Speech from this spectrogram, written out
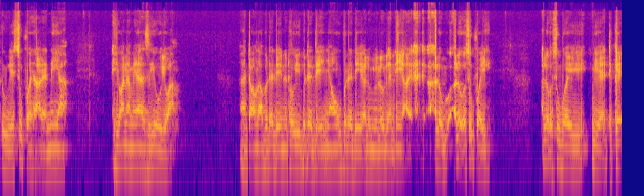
လူတွေစုဖွဲ့ထားတဲ့နေရာရွာနာမည်ကဇီယိုရွာအဲတောင်းတာပတက်တွေနထိုးကြီးပတက်တွေညောင်ဦးပတက်တွေအဲ့လိုမျိုးလုပ်တဲ့နေရာအဲ့လိုအဲ့လိုအစုဖွဲ့ကြီး အဲ့လိုအစုပွဲကြီးရဲ့တကက်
